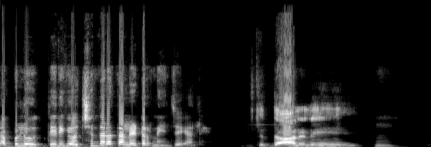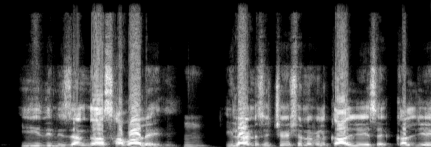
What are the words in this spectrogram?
డబ్బులు తిరిగి వచ్చిన తర్వాత లెటర్ నేను చేయాలి. దానిని. ఇది నిజంగా సవాలే ఇది. ఇలాంటి సిచ్యువేషన్లో వీళ్ళు కాల్ చేసే కాల్ చే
